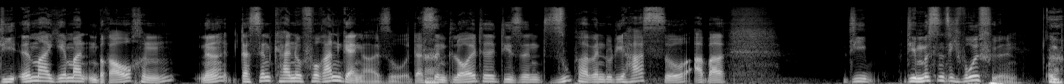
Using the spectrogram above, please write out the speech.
die immer jemanden brauchen, ne, das sind keine Vorangänger so. Das ja. sind Leute, die sind super, wenn du die hast so, aber die, die müssen sich wohlfühlen. Und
